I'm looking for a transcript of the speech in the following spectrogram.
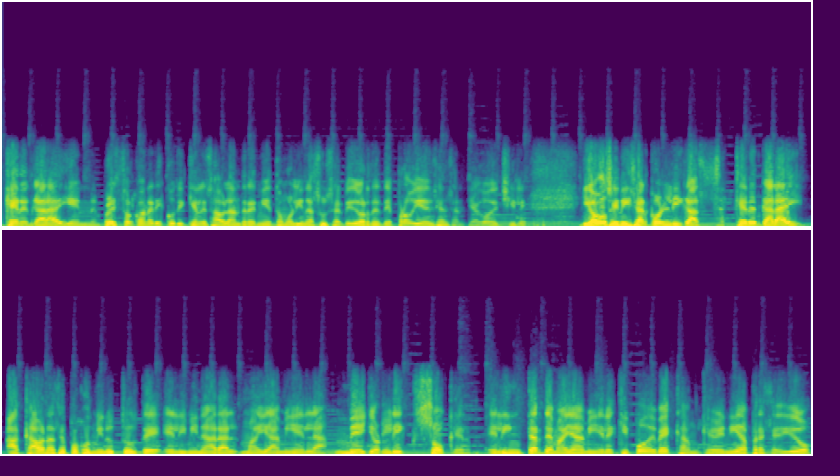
Kenneth Garay en Bristol, Connecticut y quien les habla Andrés Nieto Molina, su servidor desde Providencia en Santiago de Chile. Y vamos a iniciar con ligas. Kenneth Garay acaban hace pocos minutos de eliminar al Miami en la Major League Soccer. El Inter de Miami, el equipo de Beckham que venía precedido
